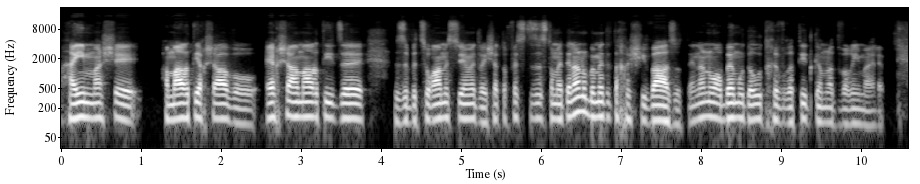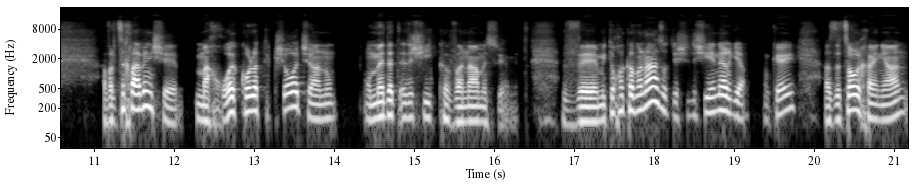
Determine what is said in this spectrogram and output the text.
האם מה שאמרתי עכשיו או איך שאמרתי את זה זה בצורה מסוימת והאישה תופסת את זה, זאת אומרת אין לנו באמת את החשיבה הזאת, אין לנו הרבה מודעות חברתית גם לדברים האלה. אבל צריך להבין שמאחורי כל התקשורת שלנו עומדת איזושהי כוונה מסוימת. ומתוך הכוונה הזאת יש איזושהי אנרגיה, אוקיי? אז לצורך העניין,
